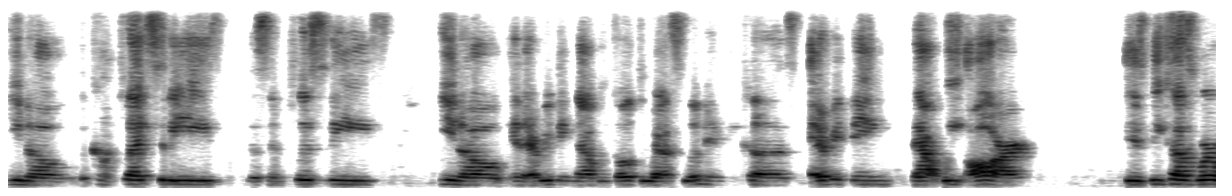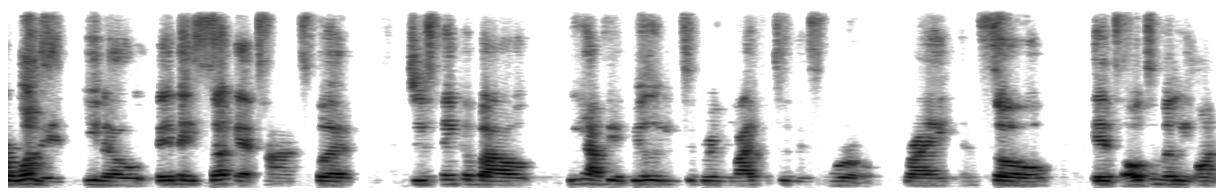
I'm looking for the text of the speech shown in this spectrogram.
you know, the complexities, the simplicities, you know, and everything that we go through as women because everything that we are is because we're a woman. You know, they may suck at times, but just think about we have the ability to bring life into this world right? And so it's ultimately on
